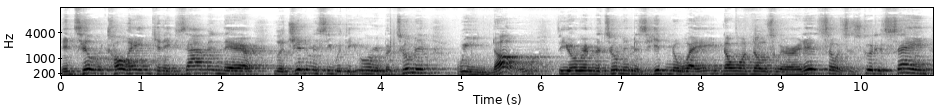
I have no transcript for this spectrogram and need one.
until the kohen can examine their legitimacy with the urim betumim we know the Urim Betumim is hidden away. No one knows where it is. So it's as good as saying,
